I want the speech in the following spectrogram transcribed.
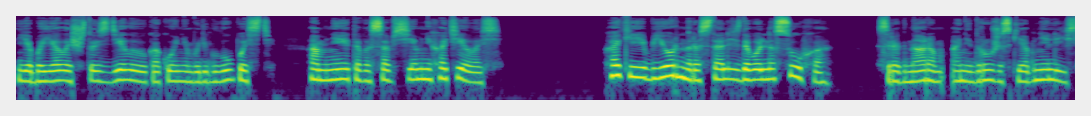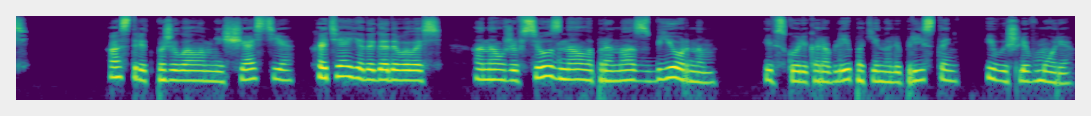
Я боялась, что сделаю какую-нибудь глупость, а мне этого совсем не хотелось. Хаки и Бьорн расстались довольно сухо. С Рагнаром они дружески обнялись. Астрид пожелала мне счастья, хотя я догадывалась, она уже все знала про нас с Бьорном, и вскоре корабли покинули пристань, и вышли в море.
